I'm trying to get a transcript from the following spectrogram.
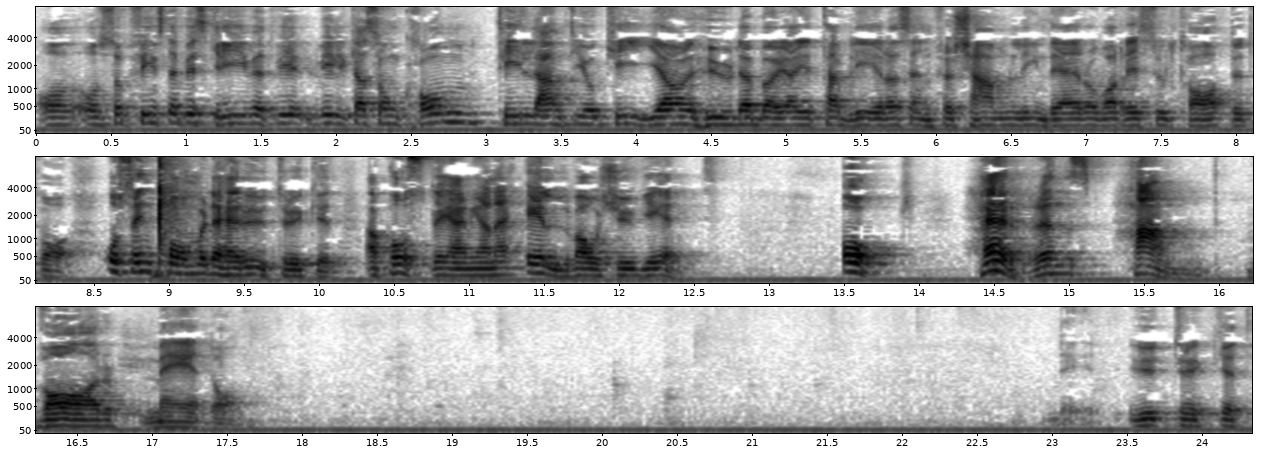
Och, och, så finns det beskrivet vilka som kom till Antiochia och hur det började etableras en församling där och vad resultatet var. Och sen kommer det här uttrycket, Apostlagärningarna 11 och 21. Och Herrens hand var med dem. Det uttrycket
